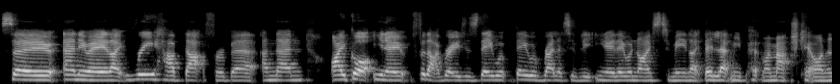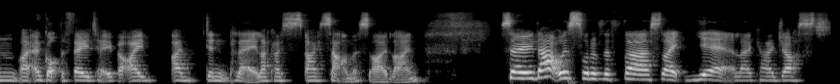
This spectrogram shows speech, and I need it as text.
So anyway, like rehab that for a bit. And then I got, you know, for that roses, they were they were relatively, you know, they were nice to me. Like they let me put my match kit on and like I got the photo, but I I didn't play. Like I I sat on the sideline so that was sort of the first like year like i just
